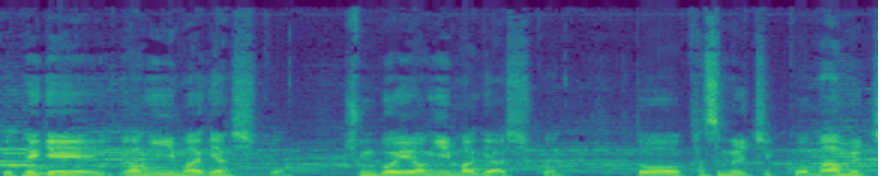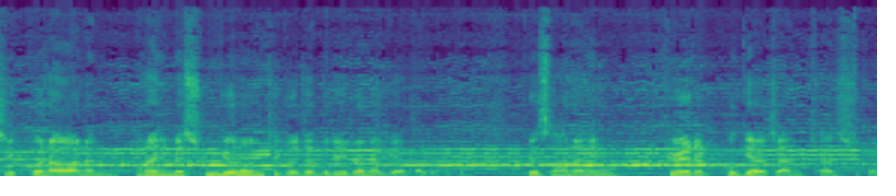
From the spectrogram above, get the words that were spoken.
그 회개의 영이 임하게 하시고 중보의 영이 임하게 하시고 또 가슴을 찢고 마음을 찢고 나가는 하나님의 숨겨놓은 기도자들이 일어나게 해달라고. 그래서 하나님 교회를 포기하지 않게 하시고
